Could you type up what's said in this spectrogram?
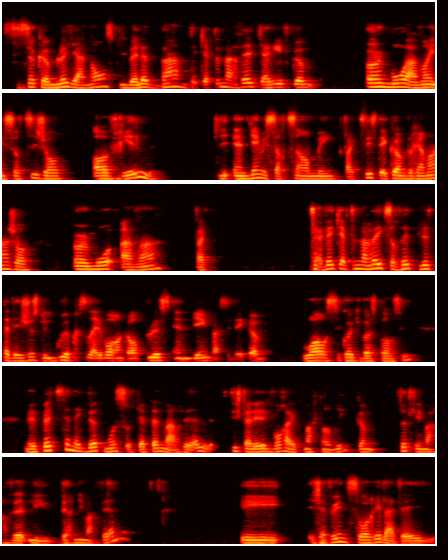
c'est ça, comme là, il annonce, puis ben là, bam, t'as Captain Marvel qui arrive comme un mois avant, il est sorti, genre, avril, puis Endgame est sorti en mai. Fait que, tu sais, c'était comme vraiment, genre, un mois avant. Fait que, t'avais Captain Marvel qui sortait, puis là, t'avais juste le goût après ça d'aller voir encore plus Endgame, parce que c'était comme, wow, c'est quoi qui va se passer? Mais petite anecdote, moi, sur Captain Marvel, je suis allé le voir avec Marc-André, comme toutes les Marvel, les derniers Marvel. Et j'avais une soirée la veille.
